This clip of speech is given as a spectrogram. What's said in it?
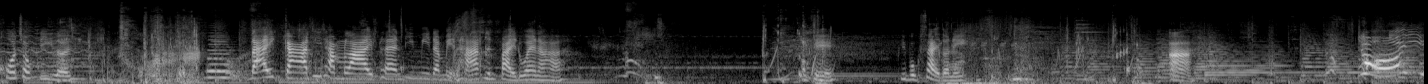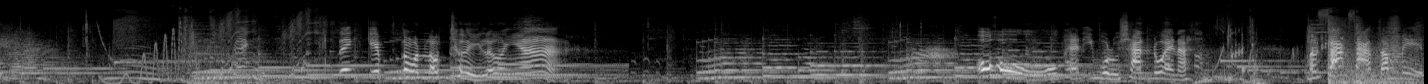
โคตรโชคดีเลย ได้การที่ทำลายแพลนที่มีดาเมจ5ขึ้นไปด้วยนะคะ โอเค พี่ปุ๊กใส่ตัวนี้ อะโถอยเด้งเด้งเก็บตนเราเฉยเลยเนี่ยโอ้โห แพนอิ o ว u ชันด้วยนะ มันสร้างสามดัมเมจ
